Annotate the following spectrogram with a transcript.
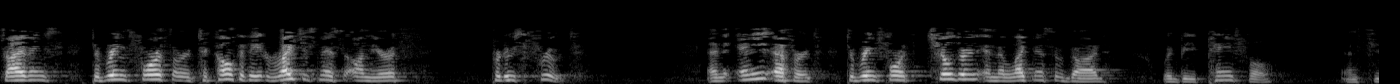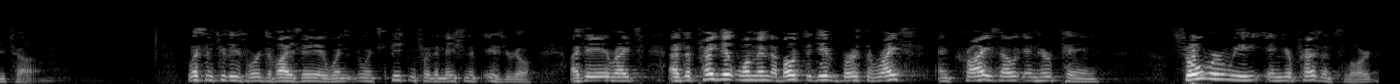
strivings to bring forth or to cultivate righteousness on the earth produce fruit. And any effort to bring forth children in the likeness of God would be painful and futile. Listen to these words of Isaiah when, when speaking for the nation of Israel. Isaiah writes, As a pregnant woman about to give birth writes and cries out in her pain, so were we in your presence, Lord.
